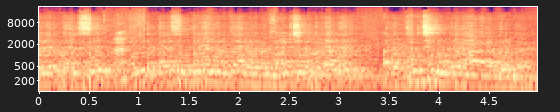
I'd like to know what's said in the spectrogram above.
ஒரே ஒரு பரிசு. இந்த பரிசு இப்படியே கொடுத்தா அவங்களுக்கு மகிழ்ச்சி ஏற்படாது. அதை பிரிச்சு கொடுக்க நான் விரும்புறேன்.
